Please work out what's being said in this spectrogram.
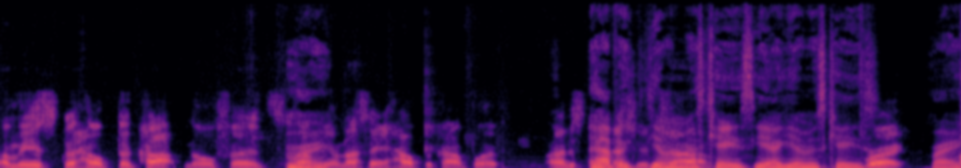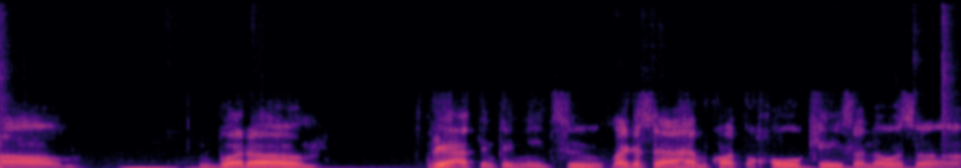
I mean it's to help the cop. No offense. I mean I'm not saying help the cop, but I understand Have to that's your give him his case. Yeah, give him his case. Right. Right. Um, but um, yeah, I think they need to. Like I said, I haven't caught the whole case. I know it's uh,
